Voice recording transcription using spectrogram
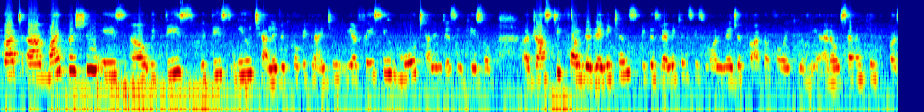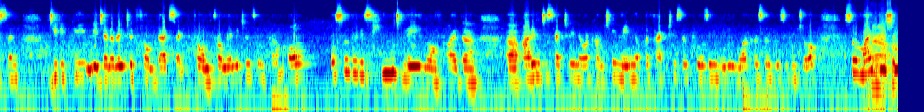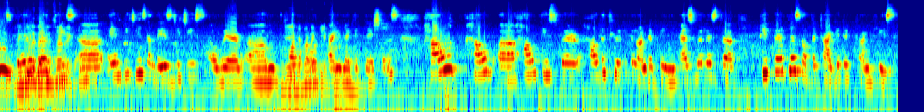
But uh, my question is, uh, with this with this new challenge with COVID-19, we are facing more challenges in case of uh, drastic fall in the remittance because remittance is one major part of our economy. Around 17% GDP we generated from that sec- from from remittance income. All also there is huge laying off by the uh, RMG sector in our country. Many of the factories are closing, many workers are losing job. So my uh, question is whenever these uh, MDGs and the SDGs uh, were um, thought about by United Nations, how how uh, how these were how the theoretical underpinning as well as the preparedness of the targeted countries,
